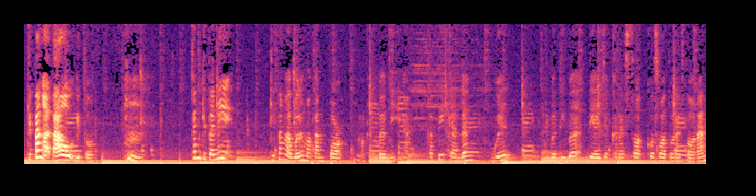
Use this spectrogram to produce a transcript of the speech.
kita nggak tahu gitu kan kita nih kita nggak boleh makan pork makan babi kan tapi kadang gue tiba-tiba diajak ke resto ke suatu restoran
